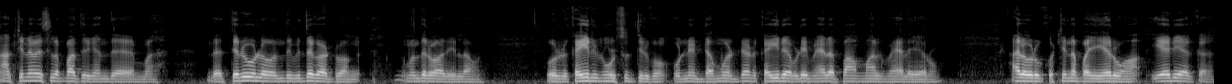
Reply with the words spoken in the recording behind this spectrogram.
நான் சின்ன வயசில் பார்த்துருக்கேன் இந்த ம இந்த தெருவில் வந்து வித்தை காட்டுவாங்க. மந்திரவாதியெல்லாம் ஒரு கயிறு நூல் சுற்றிருக்கும் உடனே டம்மு அந்த கயிறு அப்படியே மேலே பாம்பால் மேலே ஏறும். அதில் ஒரு கொ- சின்ன பையன் ஏறுவான். ஏறி க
